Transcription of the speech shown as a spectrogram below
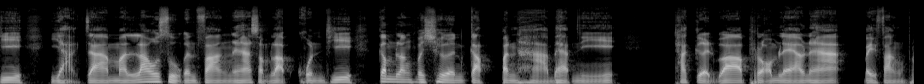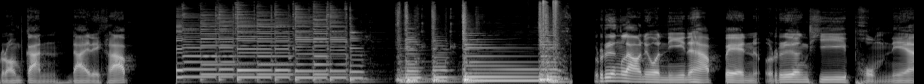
ที่อยากจะมาเล่าสู่กันฟังนะฮะสำหรับคนที่กำลังเผชิญกับปัญหาแบบนี้ ถ้าเกิดว่าพร้อมแล้วนะฮะไปฟังพร้อมกันได้เลยครับ เรื่องราวในวันนี้นะครับเป็นเรื่องที่ผมเนี่ย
